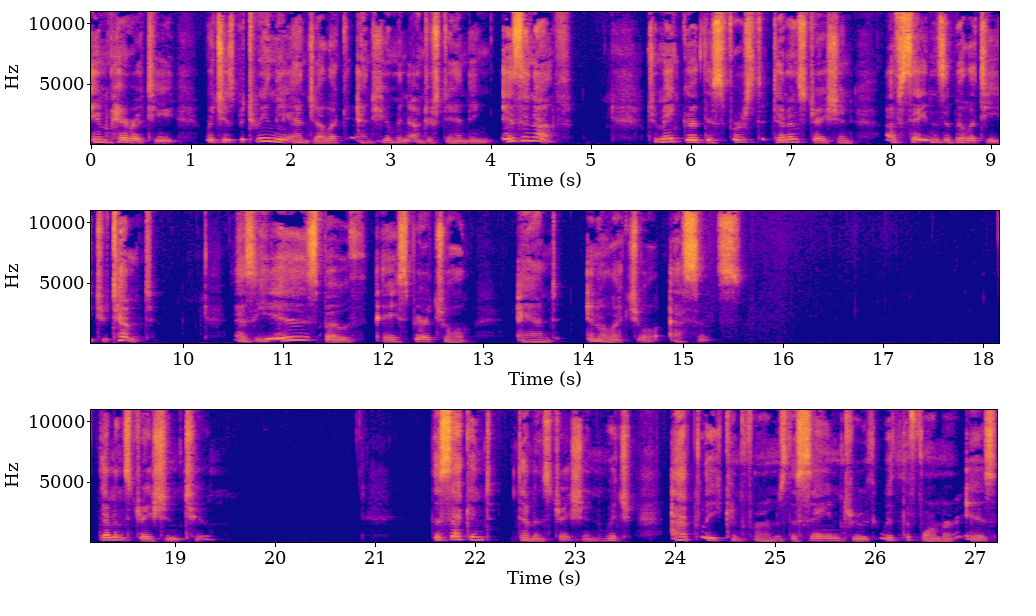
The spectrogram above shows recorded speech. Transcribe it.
imparity which is between the angelic and human understanding is enough to make good this first demonstration of Satan's ability to tempt, as he is both a spiritual and intellectual essence. Demonstration 2. The second demonstration, which aptly confirms the same truth with the former, is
